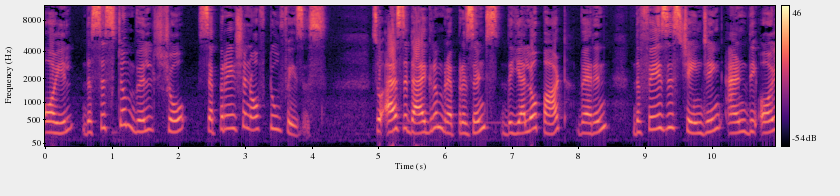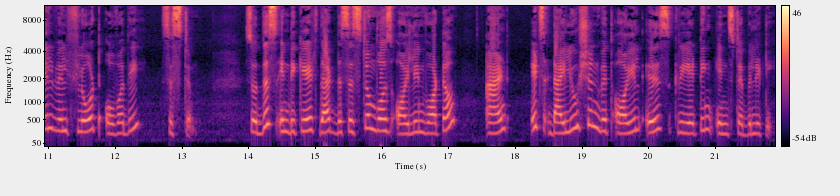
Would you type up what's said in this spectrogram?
oil, the system will show separation of two phases. So, as the diagram represents the yellow part wherein the phase is changing and the oil will float over the system. So, this indicates that the system was oil in water and its dilution with oil is creating instability.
